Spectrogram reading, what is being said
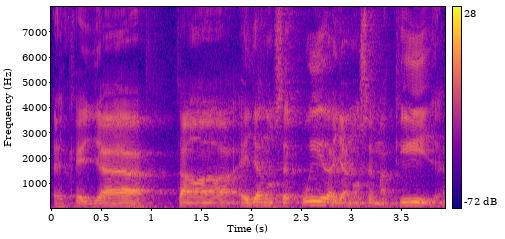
es que ya ella no se cuida, ya no se maquilla,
